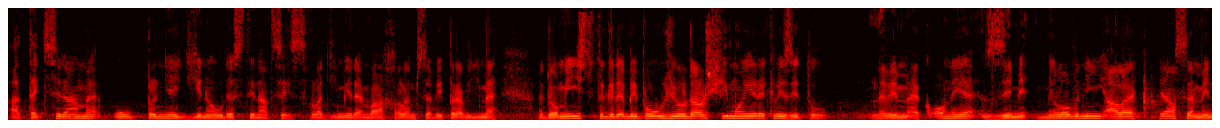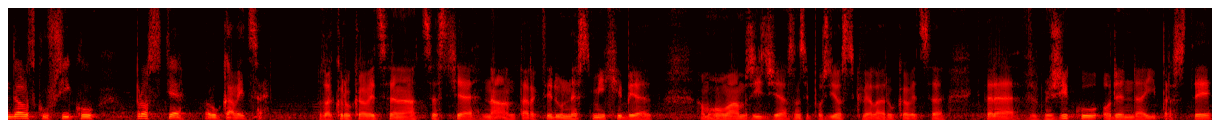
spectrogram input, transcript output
a teď si dáme úplně jinou destinaci. S Vladimírem Váchalem se vypravíme do míst, kde by použil další moji rekvizitu. Nevím, jak on je zimy milovný, ale já jsem Mindel z kufříku, prostě rukavice. No tak rukavice na cestě na Antarktidu nesmí chybět a mohu vám říct, že já jsem si pořídil skvělé rukavice, které v mžiku odendají prsty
